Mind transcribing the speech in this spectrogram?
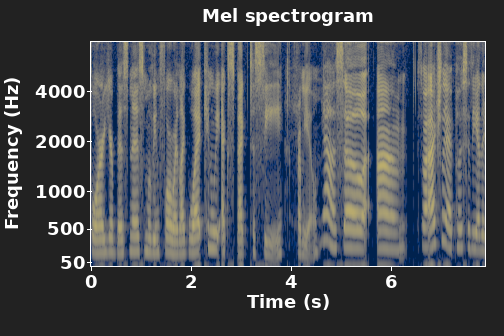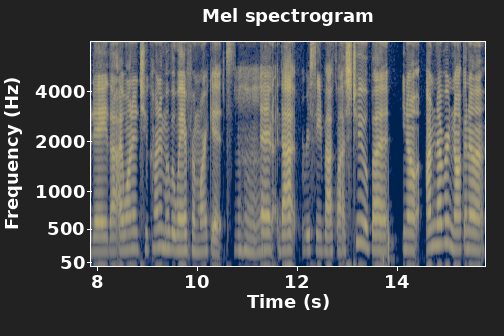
for your business moving forward? Like, what can we expect to see from you? yeah so um so actually i posted the other day that i wanted to kind of move away from markets Mm-hmm. and that received backlash too but you know i'm never not gonna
